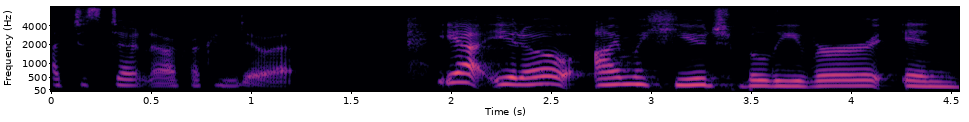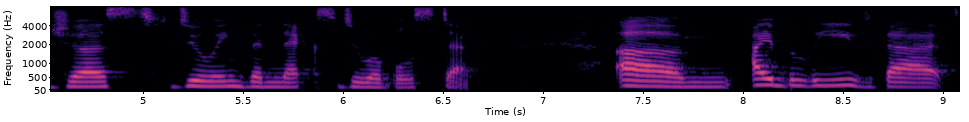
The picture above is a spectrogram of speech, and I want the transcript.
I just don't know if I can do it. Yeah, you know, I'm a huge believer in just doing the next doable step. Um, I believe that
